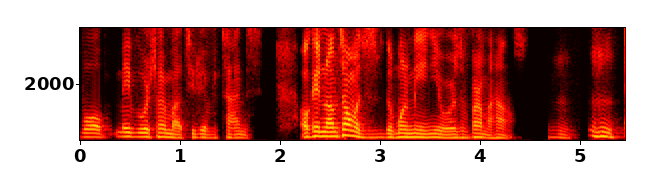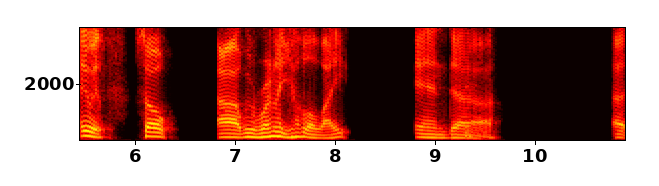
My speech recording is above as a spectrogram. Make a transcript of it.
Well, maybe we're talking about two different times. Okay, no, I'm talking about just the one me and you where it was in front of my house. Mhm. Anyways, so uh we were running a yellow light and uh, uh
